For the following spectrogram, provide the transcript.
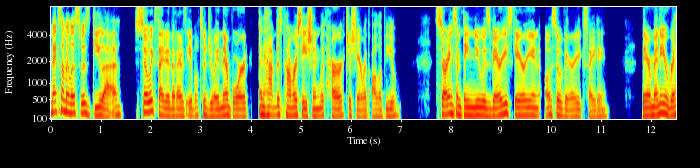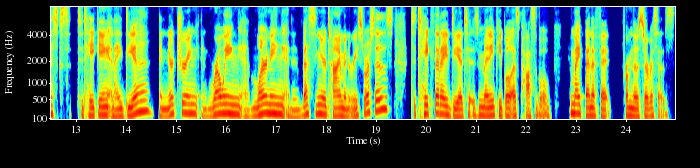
Next on my list was Gila. So excited that I was able to join their board and have this conversation with her to share with all of you. Starting something new is very scary and also very exciting. There are many risks to taking an idea and nurturing and growing and learning and investing your time and resources to take that idea to as many people as possible who might benefit from those services.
